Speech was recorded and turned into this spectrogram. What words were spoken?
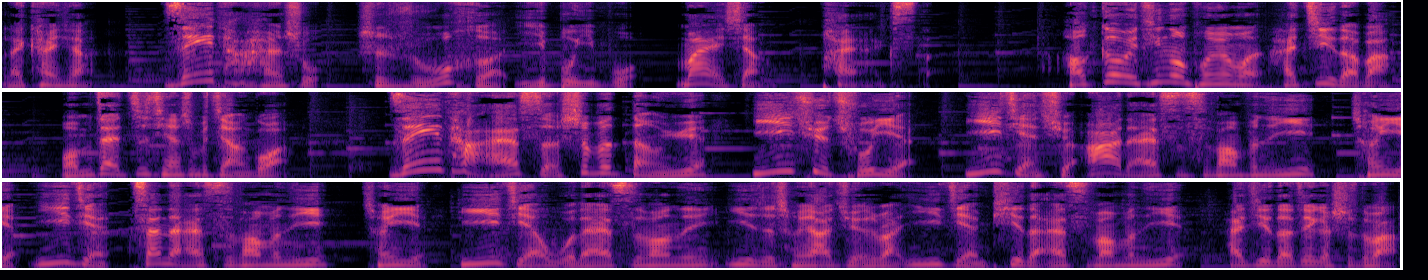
来看一下 zeta 函数是如何一步一步迈向派 x 的。好，各位听众朋友们，还记得吧？我们在之前是不是讲过，zeta s 是不是等于一去除以一减去二的 s 次方分之一乘以一减三的 s 次方分之一乘以一减五的 s 次方分之一，一直乘下去是吧？一减 p 的 s 次方分之一，还记得这个式子吧？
